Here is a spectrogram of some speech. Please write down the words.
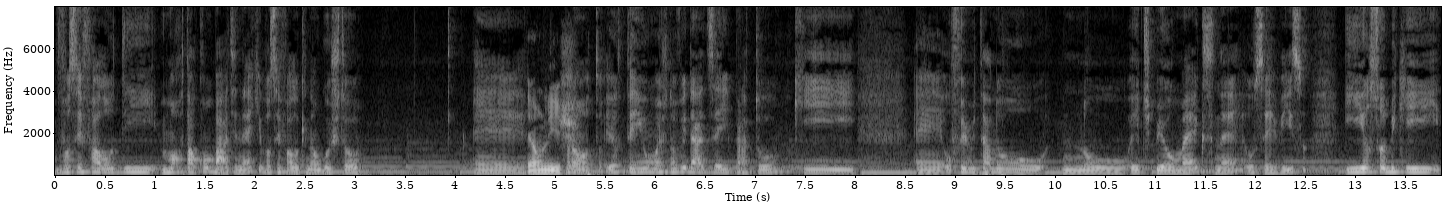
Você falou de Mortal Kombat, né? Que você falou que não gostou. É... É um lixo. Pronto, eu tenho umas novidades aí pra tu que É, o filme tá no, no HBO Max, né? O serviço. E eu soube que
